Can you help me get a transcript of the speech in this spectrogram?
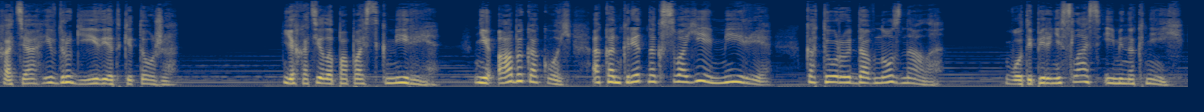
Хотя и в другие ветки тоже. Я хотела попасть к Мире, не абы какой, а конкретно к своей Мире, которую давно знала. Вот и перенеслась именно к ней.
